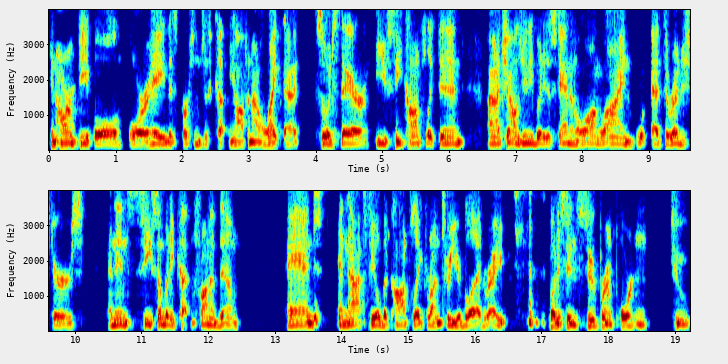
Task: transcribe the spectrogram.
can harm people or, Hey, this person just cut me off and I don't like that. So it's there. You see conflict in and I challenge anybody to stand in a long line at the registers and then see somebody cut in front of them and, and not feel the conflict run through your blood, right? but it's in super important to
